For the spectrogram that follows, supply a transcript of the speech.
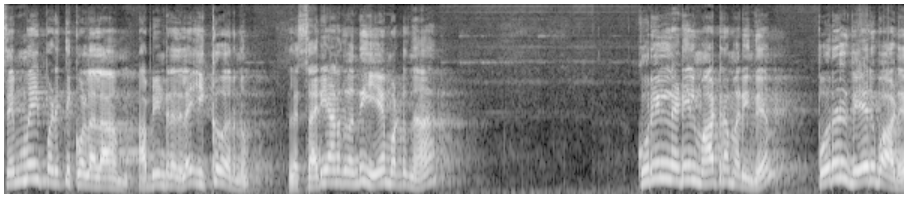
செம்மைப்படுத்தி கொள்ளலாம் அப்படின்றதுல இக்கு வரணும். இல்லை சரியானது வந்து ஏ மட்டும்தான். குரில் நடில் மாற்றம் அறிந்து பொருள் வேறுபாடு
